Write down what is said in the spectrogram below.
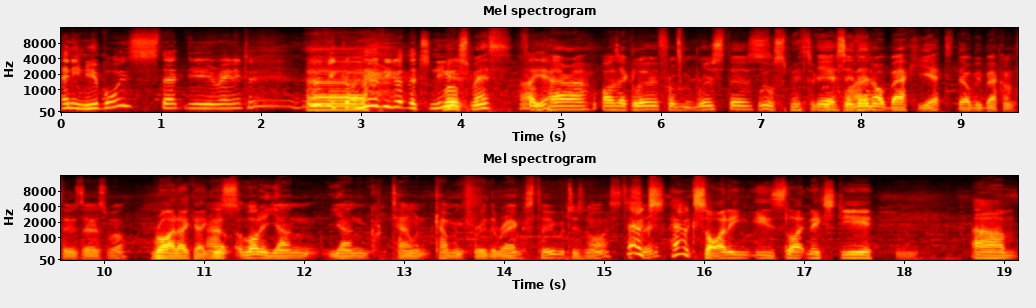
Any new boys that you ran into? Who have, you, got, who have you got that's new? Will Smith Oh, from yeah. Parra, Isaac Liu from Roosters. Will Smith's a yeah. good See, player. they're not back yet. They'll be back on Thursday as well. Right, okay. Uh, a lot of young young talent coming through the ranks too, which is nice to how, see. ex- how exciting is like next year, um,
